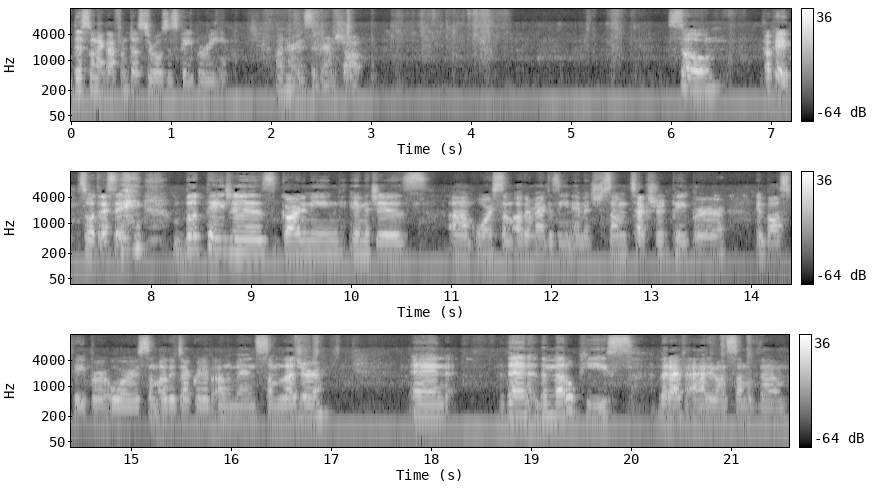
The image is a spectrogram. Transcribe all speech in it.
This one I got from Dust to Roses Papery on her Instagram shop. So, okay, so what did I say? Book pages, gardening images, um, or some other magazine image, some textured paper, embossed paper, or some other decorative elements, some ledger. And then the metal piece that I've added on some of them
